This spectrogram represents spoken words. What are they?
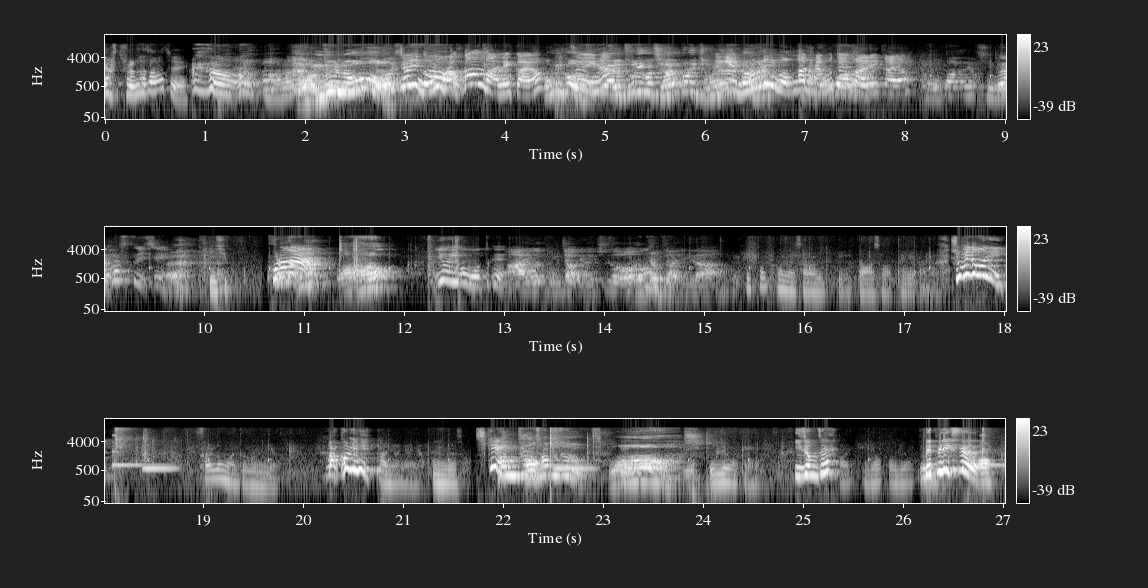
야, 졸라 잘하지? 안 들려 저희 너무 가까운 거 아닐까요? 뭔가? 야, 이 둘이 이거 제한거리 정해야 이게 룰이 아니야? 뭔가 잘못된 거 아닐까요? 왜 할 수도 있지? 20. 코로나! 와 이거 이거 뭐 어떡해? 아 이거 동점 이거 취소 오케이, 오케이. 아닙니다 힙합하는 사람들이 나와서 대결 하는 거. 쇼미더머니! 쌀로 만든 음료. 막걸리! 아니, 아니, 아니. 음료수. 치킨! 청주, 청주. 와 오징어 게임. 이정재? 아, 오징어, 오징어. 게임. 넷플릭스! 어.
